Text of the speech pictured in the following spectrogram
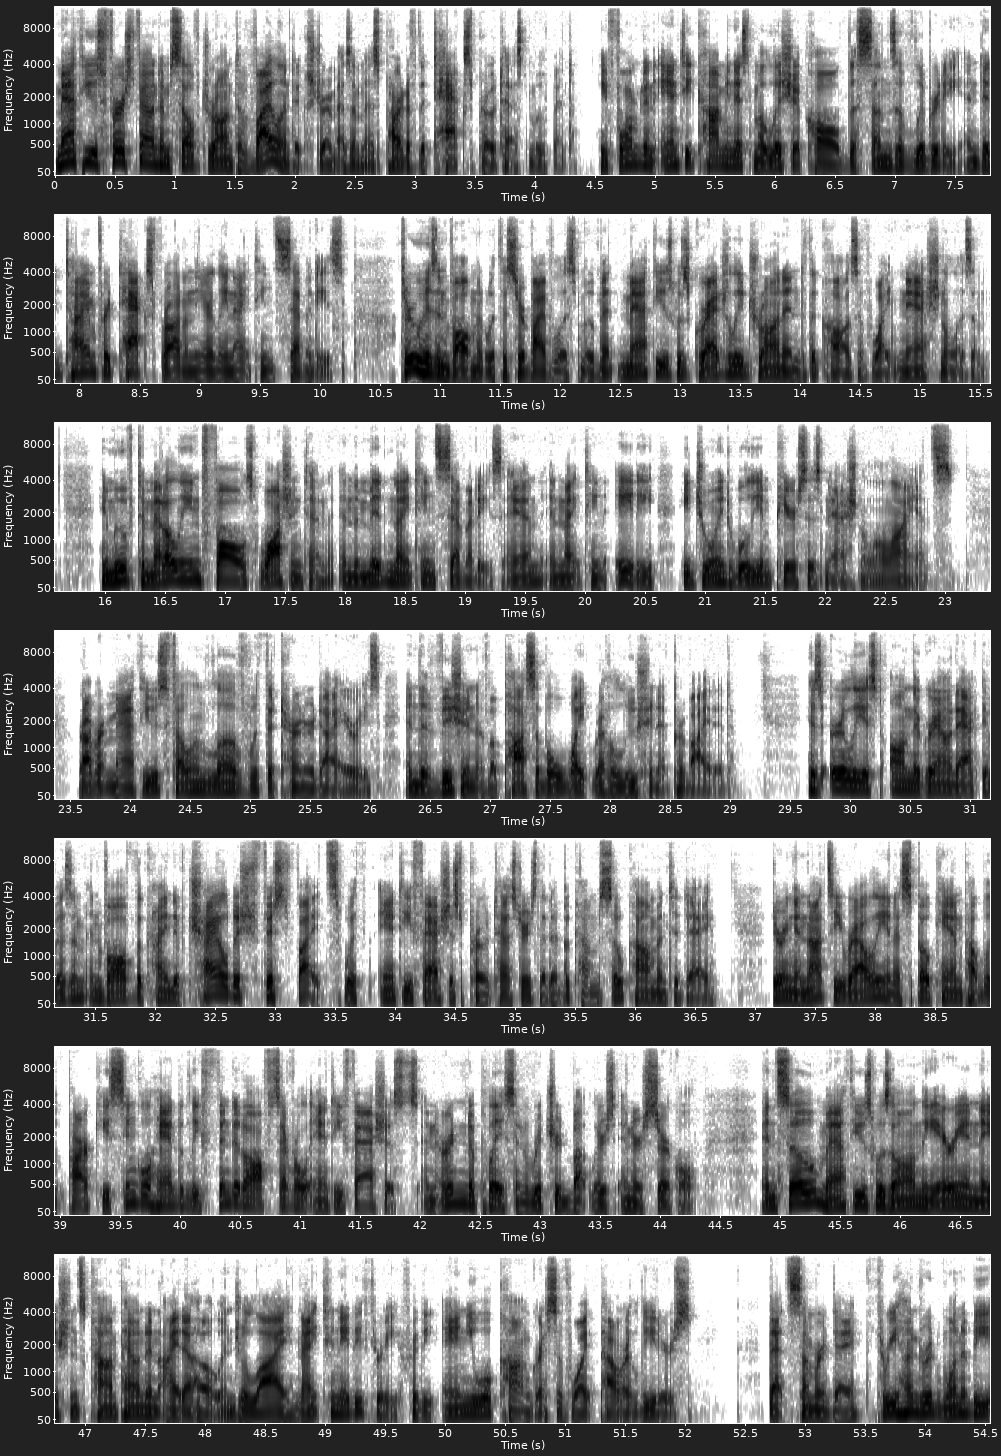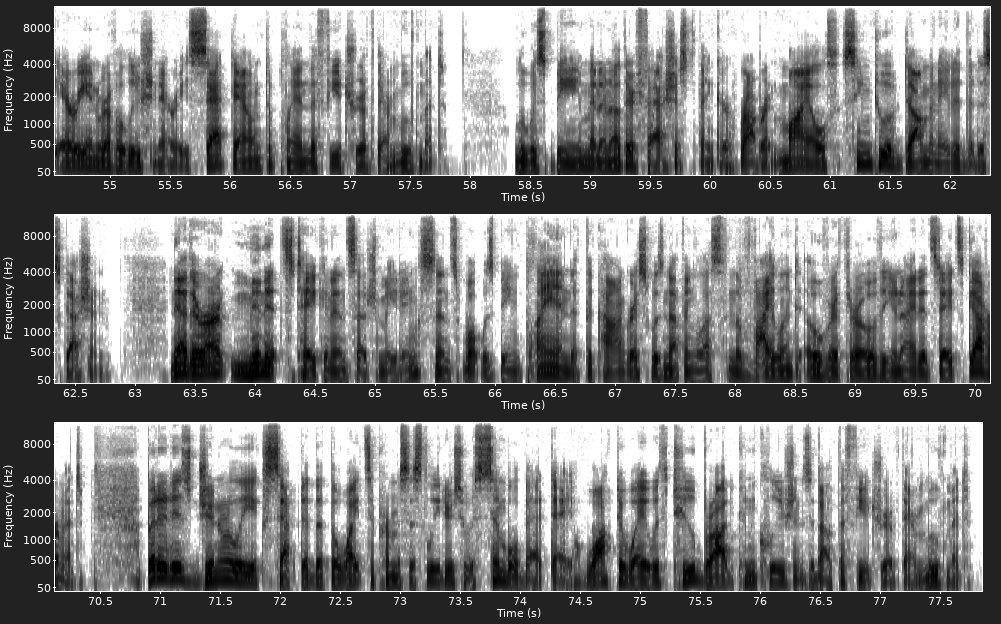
Matthews first found himself drawn to violent extremism as part of the tax protest movement. He formed an anti communist militia called the Sons of Liberty and did time for tax fraud in the early 1970s. Through his involvement with the survivalist movement, Matthews was gradually drawn into the cause of white nationalism. He moved to Metaline Falls, Washington in the mid 1970s, and in 1980 he joined William Pierce's National Alliance. Robert Matthews fell in love with the Turner Diaries and the vision of a possible white revolution it provided. His earliest on the ground activism involved the kind of childish fistfights with anti fascist protesters that have become so common today. During a Nazi rally in a Spokane public park, he single handedly fended off several anti fascists and earned a place in Richard Butler's inner circle. And so Matthews was on the Aryan Nation's compound in Idaho in July 1983 for the annual Congress of White Power Leaders. That summer day, 300 wannabe Aryan revolutionaries sat down to plan the future of their movement. Louis Beam and another fascist thinker, Robert Miles, seem to have dominated the discussion. Now, there aren't minutes taken in such meetings, since what was being planned at the Congress was nothing less than the violent overthrow of the United States government. But it is generally accepted that the white supremacist leaders who assembled that day walked away with two broad conclusions about the future of their movement.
